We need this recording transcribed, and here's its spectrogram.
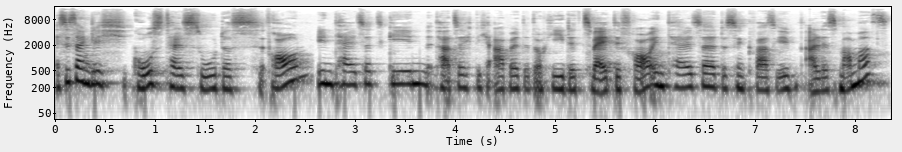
Es ist eigentlich großteils so, dass Frauen in Teilzeit gehen. Tatsächlich arbeitet auch jede zweite Frau in Teilzeit. Das sind quasi alles Mamas.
